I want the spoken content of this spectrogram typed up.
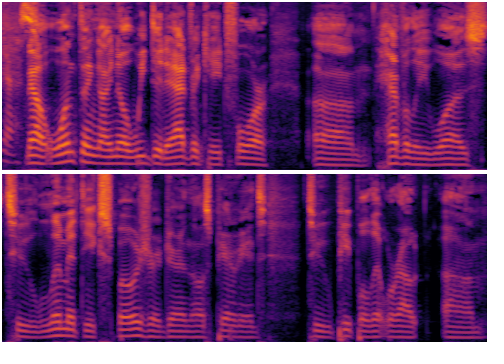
Yes. Now, one thing I know we did advocate for um, heavily was to limit the exposure during those periods to people that were out um,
